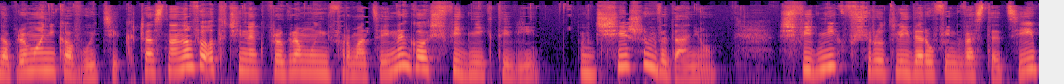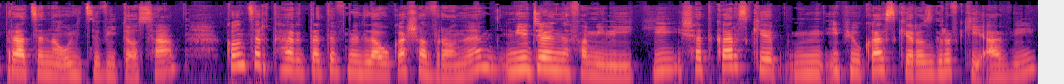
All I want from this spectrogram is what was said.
dobry, Monika Wójcik. Czas na nowy odcinek programu informacyjnego Świdnik TV. W dzisiejszym wydaniu Świdnik wśród liderów inwestycji, prace na ulicy Witosa, koncert charytatywny dla Łukasza Wrony, niedzielne familijki, siatkarskie mm, i piłkarskie rozgrywki AWI,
